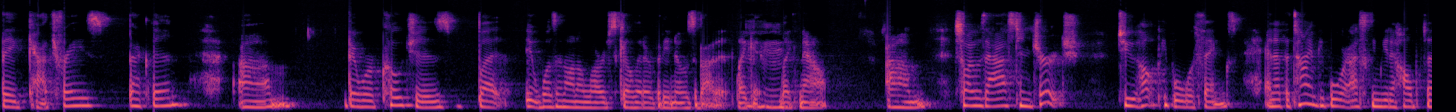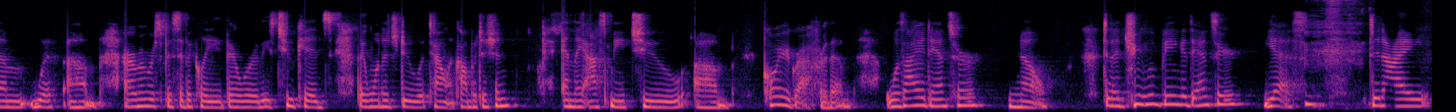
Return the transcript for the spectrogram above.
big catchphrase back then. Um, there were coaches, but it wasn't on a large scale that everybody knows about it, like mm-hmm. it, like now. Um, so I was asked in church to help people with things, and at the time, people were asking me to help them with. Um, I remember specifically there were these two kids. They wanted to do a talent competition, and they asked me to um, choreograph for them. Was I a dancer? No. Did I dream of being a dancer? Yes. Did I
